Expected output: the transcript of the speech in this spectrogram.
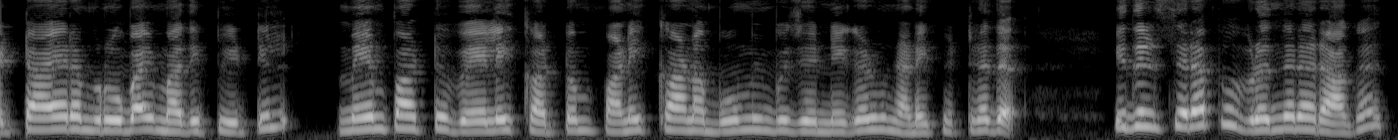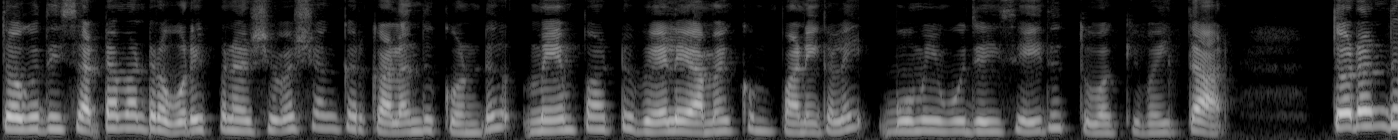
எட்டாயிரம் ரூபாய் மதிப்பீட்டில் மேம்பாட்டு வேலை கட்டும் பணிக்கான பூமி பூஜை நிகழ்வு நடைபெற்றது. இதில் சிறப்பு விருந்தினராக தொகுதி சட்டமன்ற உறுப்பினர் சிவசங்கர் கலந்து கொண்டு மேம்பாட்டு வேலை அமைக்கும் பணிகளை பூமி பூஜை செய்து துவக்கி வைத்தார். தொடர்ந்து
